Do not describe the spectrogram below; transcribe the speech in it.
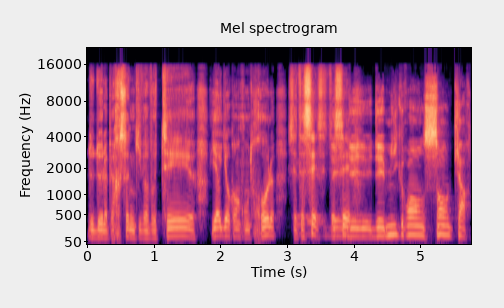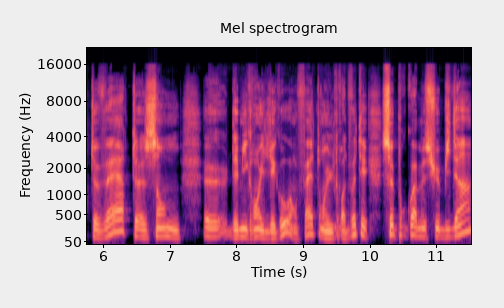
de, la personne qui va voter. Il n'y a, a, aucun contrôle. C'est assez, c'est assez. Des, des, migrants sans carte verte, sans des migrants illégaux en fait, ont eu le droit de voter. Ce pourquoi Monsieur Bidin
